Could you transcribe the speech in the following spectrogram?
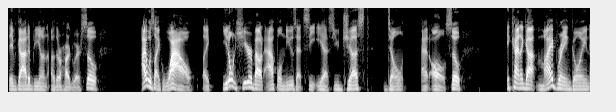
they've got to be on other hardware. So I was like, wow, like you don't hear about Apple news at CES. You just don't at all. So it kind of got my brain going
